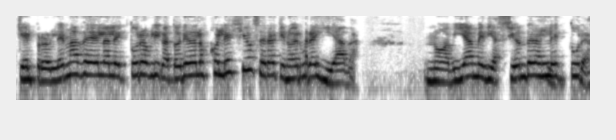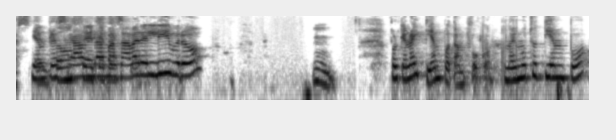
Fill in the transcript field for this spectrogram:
que el problema de la lectura obligatoria de los colegios era que no era guiada. No había mediación de las lecturas. Siempre Entonces te pasaban el libro. Mm, porque no hay tiempo tampoco, no hay mucho tiempo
